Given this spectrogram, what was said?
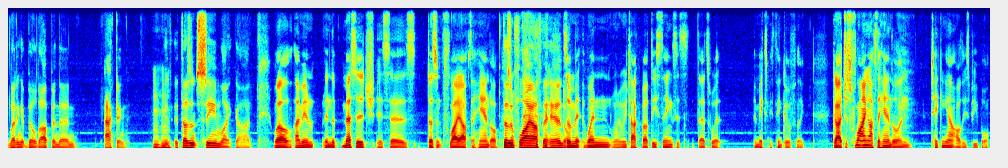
letting it build up and then acting. Mm-hmm. It, it doesn't seem like God. Well, I mean, in the message it says doesn't fly off the handle. Doesn't fly off the handle. So when when we talk about these things, it's that's what it makes me think of, like God just flying off the handle and taking out all these people.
